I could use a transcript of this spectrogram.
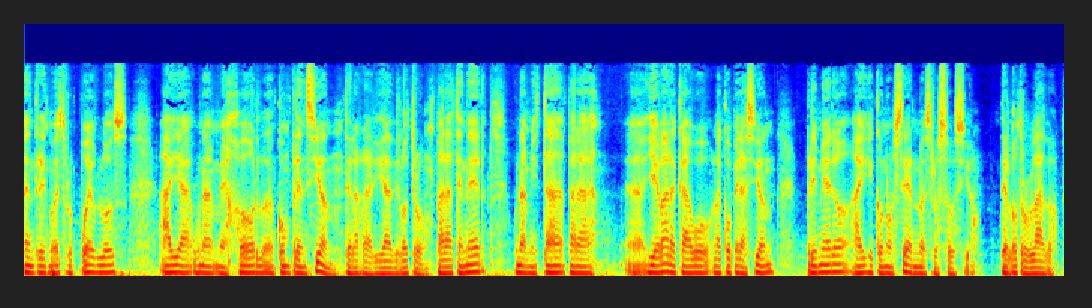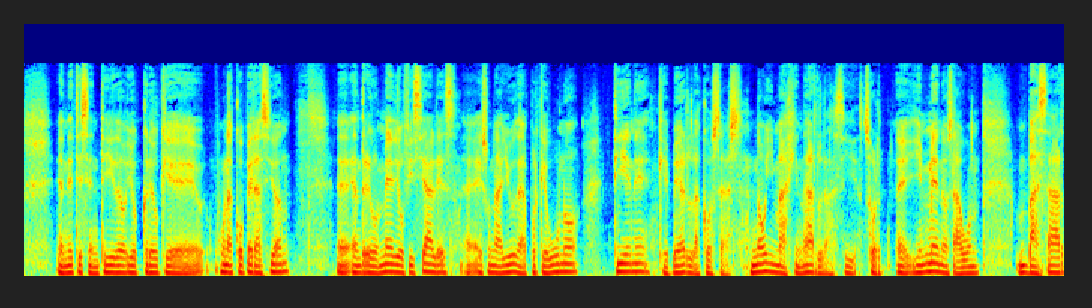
entre nuestros pueblos haya una mejor comprensión de la realidad del otro, para tener una amistad, para eh, llevar a cabo la cooperación, primero hay que conocer nuestro socio del otro lado. En este sentido, yo creo que una cooperación eh, entre los medios oficiales es una ayuda porque uno tiene que ver las cosas, no imaginarlas y, eh, y menos aún basar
